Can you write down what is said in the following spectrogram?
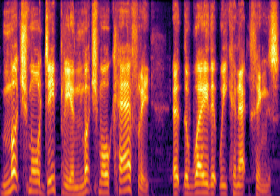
much more deeply and much more carefully at the way that we connect things.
